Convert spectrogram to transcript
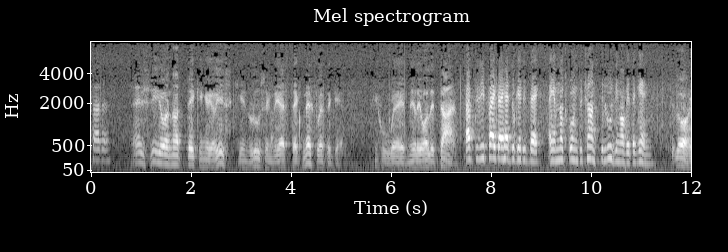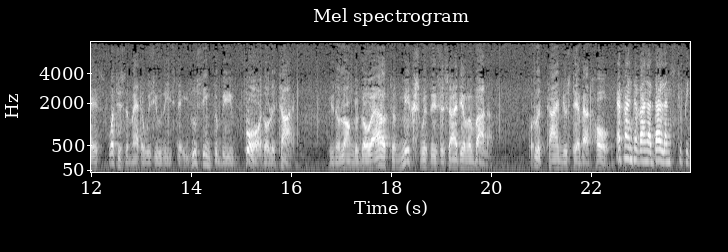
Father? I see you are not taking a risk in losing the Aztec necklace again. You wear it nearly all the time. After the fight, I had to get it back. I am not going to chance the losing of it again. Dolores, what is the matter with you these days? You seem to be bored all the time. You no longer go out and mix with the society of Havana. All the time you stay about home. I find Havana dull and stupid.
